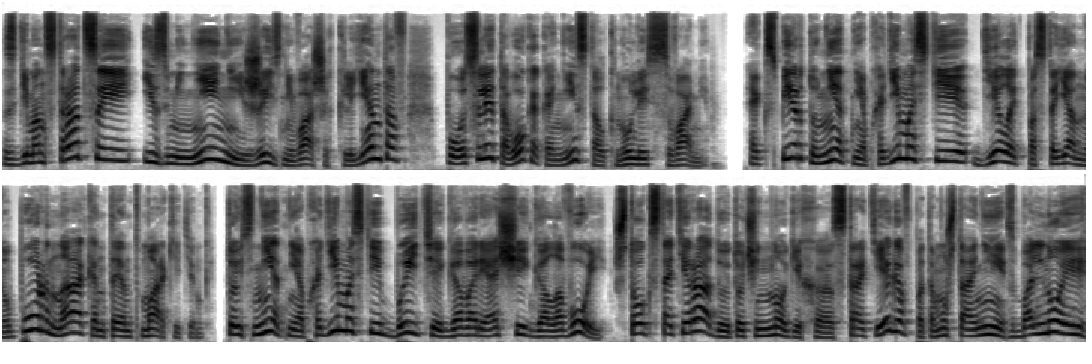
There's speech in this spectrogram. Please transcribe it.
с демонстрацией изменений жизни ваших клиентов после того, как они столкнулись с вами. Эксперту нет необходимости делать постоянный упор на контент-маркетинг. То есть нет необходимости быть говорящей головой, что, кстати, радует очень многих э, стратегов, потому что они с больной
